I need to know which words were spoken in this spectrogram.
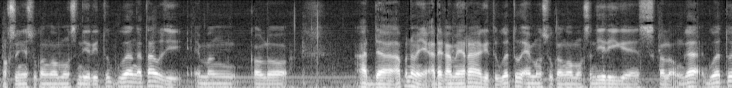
maksudnya suka ngomong sendiri itu gue nggak tahu sih. Emang kalau ada apa namanya ada kamera gitu. Gue tuh emang suka ngomong sendiri guys. Kalau enggak gue tuh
